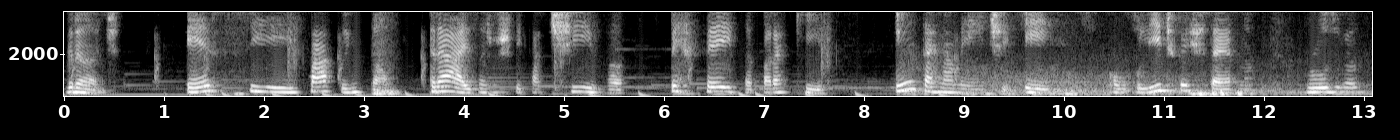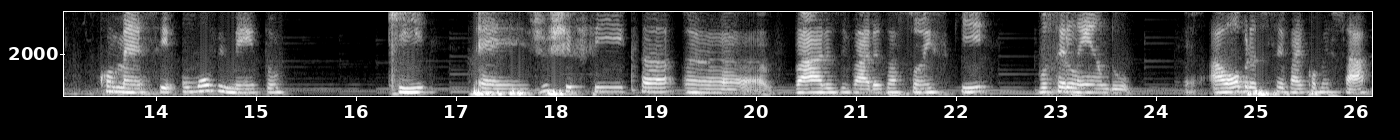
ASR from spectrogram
grande. Esse fato, então, traz a justificativa perfeita para que internamente e como política externa, Roosevelt comece um movimento que é, justifica uh, várias e várias ações que você lendo a obra você vai começar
